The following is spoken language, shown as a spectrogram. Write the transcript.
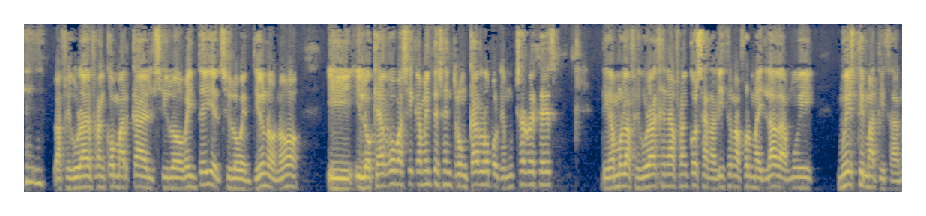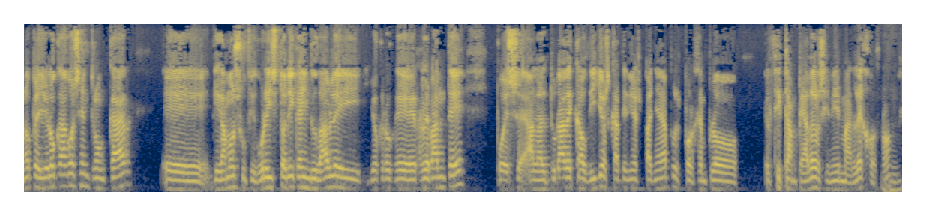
la figura de Franco marca el siglo XX y el siglo XXI, ¿no? Y, y lo que hago básicamente es entroncarlo porque muchas veces, digamos, la figura del general Franco se analiza de una forma aislada, muy, muy estigmatizada, ¿no? Pero yo lo que hago es entroncar, eh, digamos, su figura histórica indudable y yo creo que relevante, pues a la altura de caudillos que ha tenido España, pues por ejemplo, el Cid Campeador, sin ir más lejos, ¿no? Uh -huh.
